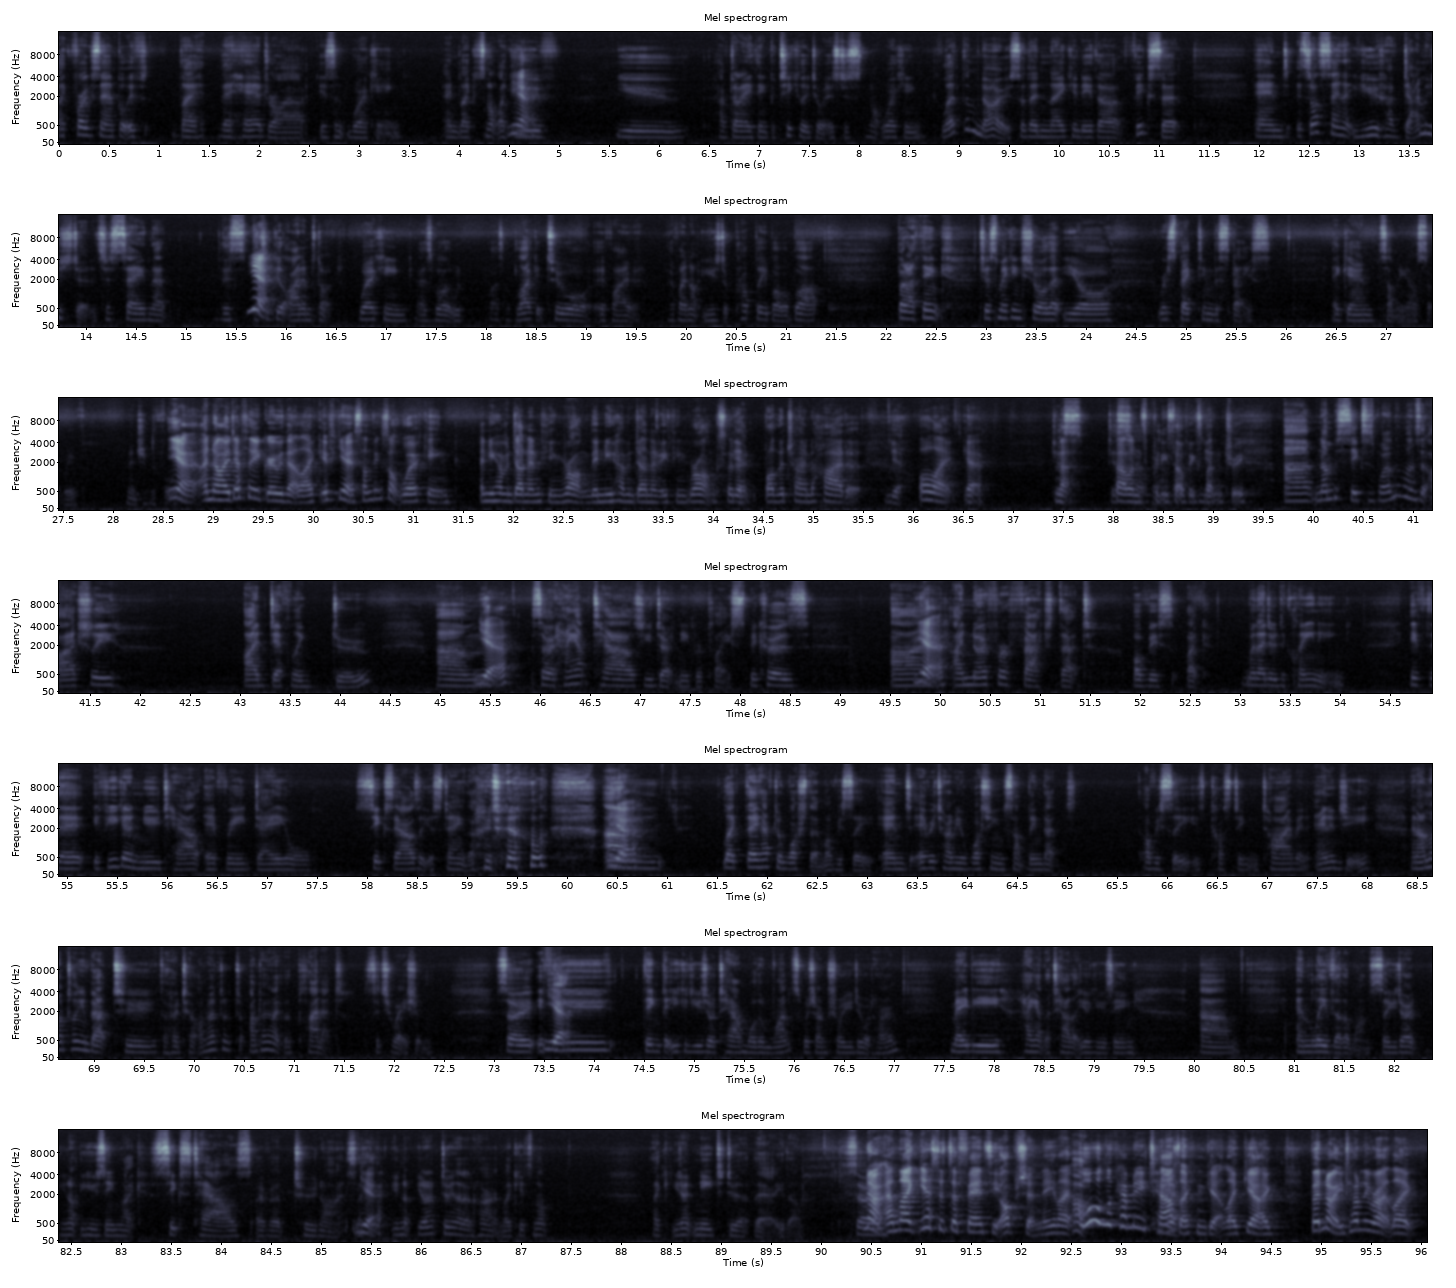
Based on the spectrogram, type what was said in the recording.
like for example, if the the hair dryer isn't working, and like it's not like Yeah. you've you have done anything particularly to it, it's just not working. Let them know so then they can either fix it, and it's not saying that you have damaged it. It's just saying that this Yeah. particular item's not working as well it would as I'd like it to, or if I have I not used it properly, blah blah blah. But I think just making sure that you're respecting the space. Again, something else that we've mentioned before. Yeah, I know. I definitely agree with that. Like, if yeah, something's not working and you haven't done anything wrong, then you haven't done anything wrong. So Yeah. don't bother trying to hide it. Yeah. Or like, yeah, Just, just that one's pretty self-explanatory. Uh, number six is one of the ones that I actually, I definitely do. Um, Yeah. So hang up towels you don't need replaced because I Yeah. I know for a fact that obvious like when they do the cleaning, if they if you get a new towel every day or six hours that you're staying at the hotel, um, Yeah. like they have to wash them obviously, and every time you're washing something that obviously is costing time and energy, and I'm not talking about to the hotel. I'm not. I'm talking like the planet situation. So if Yeah. you think that you could use your towel more than once, which I'm sure you do at home, maybe hang out the towel that you're using um, and leave the other ones. So you don't you're not using like six towels over two nights. Like, Yeah. you're not you're not doing that at home. Like it's not like you don't need to do that there either. So No, and like yes, it's a fancy option. And you're like, Oh. look how many towels Yeah. I can get. Like yeah, I, but no, you're totally right. Like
